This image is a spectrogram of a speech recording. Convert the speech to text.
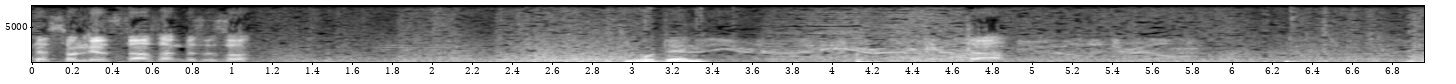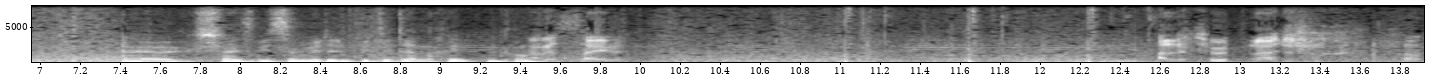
Der soll jetzt da sein, das ist er. Wo denn? Da. Äh, scheiße, wie sollen wir denn bitte da nach hinten kommen? Alles Seil. Alle töten einfach.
